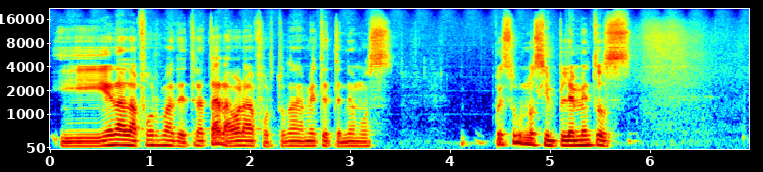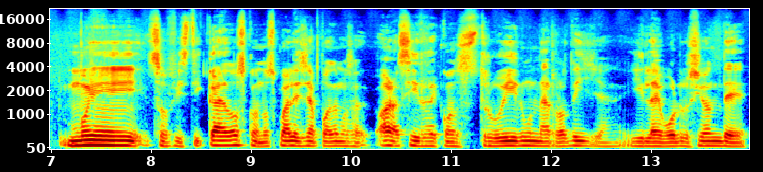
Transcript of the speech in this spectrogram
y era la forma de tratar. Ahora afortunadamente tenemos pues unos implementos muy sofisticados con los cuales ya podemos ahora sí reconstruir una rodilla y la evolución de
